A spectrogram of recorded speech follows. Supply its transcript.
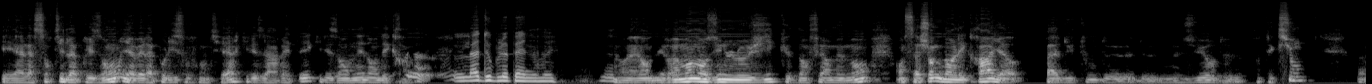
Et à la sortie de la prison, il y avait la police aux frontières qui les a arrêtés, qui les a emmenés dans des crânes. Euh, la double peine, oui. on est vraiment dans une logique d'enfermement, en sachant que dans les CRA, il n'y a pas du tout de, mesures de protection. Euh,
